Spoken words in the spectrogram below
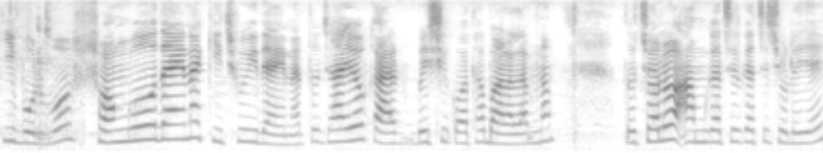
কি বলব? সঙ্গও দেয় না, কিছুই দেয় না। তো যাই হোক, আর বেশি কথা বাড়ালাম না। তো চলো আম গাছের কাছে চলে যাই।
